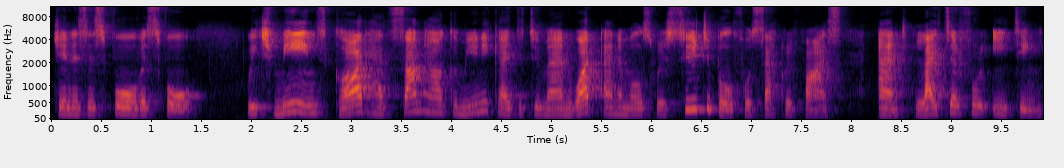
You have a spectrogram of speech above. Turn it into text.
Genesis 4 verse 4, which means God had somehow communicated to man what animals were suitable for sacrifice and later for eating.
